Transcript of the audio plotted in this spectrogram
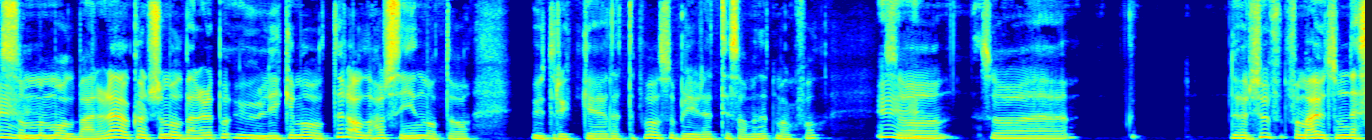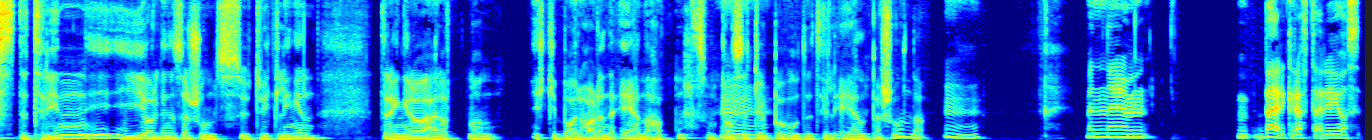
mm. som målbærer det, og kanskje målbærer det på ulike måter. Alle har sin måte å uttrykke dette på, og så blir det til sammen et mangfold. Mm. Så, så, eh, det høres jo for meg ut som neste trinn i, i, organisasjonsutviklingen trenger å være at man ikke bare har denne ene hatten som passer mm. til på hodet til én person, da. Mm. Men um, bærekraft er, også,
